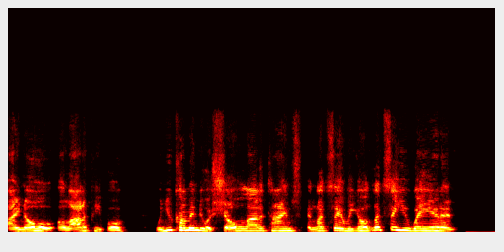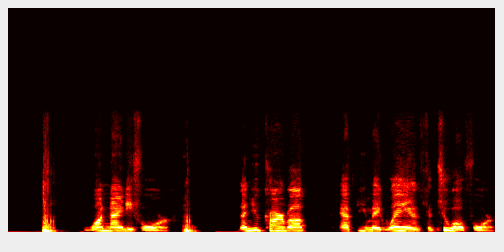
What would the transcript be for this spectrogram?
I know a lot of people when you come into a show a lot of times and let's say we go let's say you weigh in at 194 then you carve up after you make weigh-ins to 204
